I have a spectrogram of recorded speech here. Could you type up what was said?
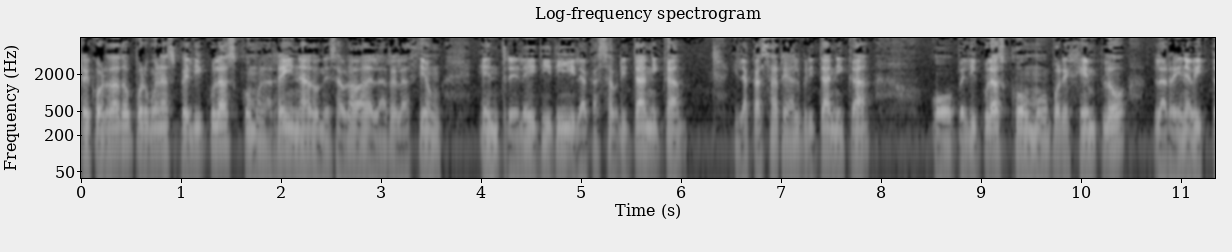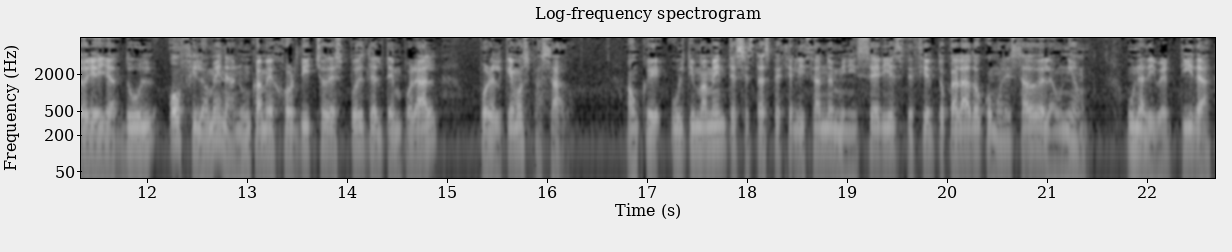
recordado por buenas películas como La Reina, donde se hablaba de la relación entre Lady Di y la Casa Británica y la Casa Real Británica, o películas como, por ejemplo, La Reina Victoria y Abdul o Filomena, nunca mejor dicho, después del temporal por el que hemos pasado, aunque últimamente se está especializando en miniseries de cierto calado como El Estado de la Unión, una divertida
